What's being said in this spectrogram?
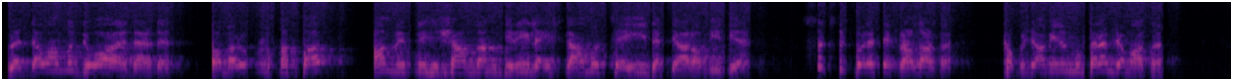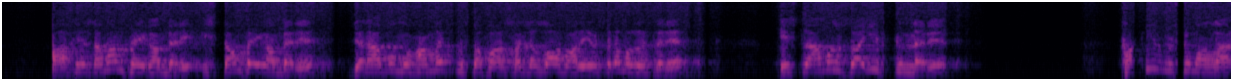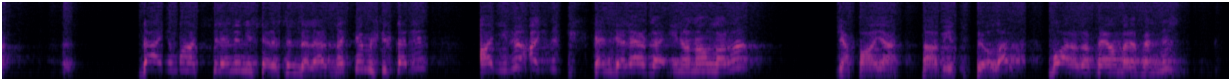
ve devamlı dua ederdi. Ömer İbn Hattab Amr İbn Hişam'dan biriyle İslam'ı teyit et ya Rabbi diye. Sık sık böyle tekrarlardı. Kapı Camii'nin muhterem cemaati. Ahir zaman peygamberi, İslam peygamberi Cenab-ı Muhammed Mustafa sallallahu aleyhi ve sellem hazretleri İslam'ın zayıf günleri fakir Müslümanlar daima çilenin içerisindeler. Mekke müşrikleri ayrı ayrı işkencelerle inananları cefaya tabi tutuyorlar. Bu arada Peygamber Efendimiz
